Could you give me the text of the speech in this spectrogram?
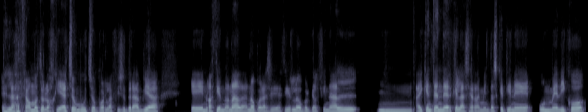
en la traumatología he hecho mucho por la fisioterapia, eh, no haciendo nada, ¿no? Por así decirlo, porque al final mm, hay que entender que las herramientas que tiene un médico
